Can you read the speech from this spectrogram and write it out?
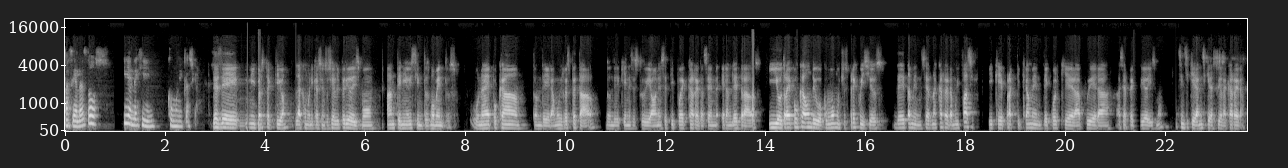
pasé a las dos y elegí Comunicación. Desde mi perspectiva, la comunicación social y el periodismo han tenido distintos momentos. Una época donde era muy respetado, donde quienes estudiaban ese tipo de carreras eran letrados, y otra época donde hubo como muchos prejuicios de también ser una carrera muy fácil y que prácticamente cualquiera pudiera hacer periodismo sin siquiera ni siquiera estudiar la carrera.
